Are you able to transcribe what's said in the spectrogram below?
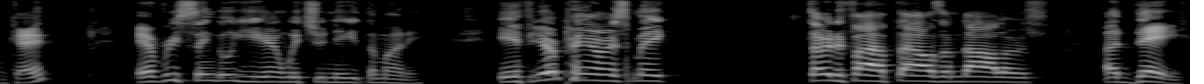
Okay. Every single year in which you need the money. If your parents make $35,000 a day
